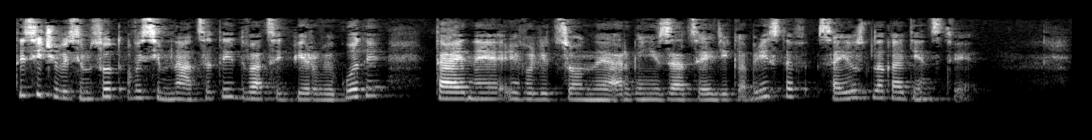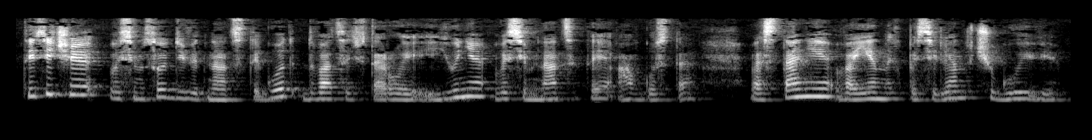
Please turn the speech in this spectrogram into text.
1818-21 годы. Тайная революционная организация декабристов «Союз благоденствия». 1819 год, 22 июня, 18 августа. Восстание военных поселян в Чугуеве.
